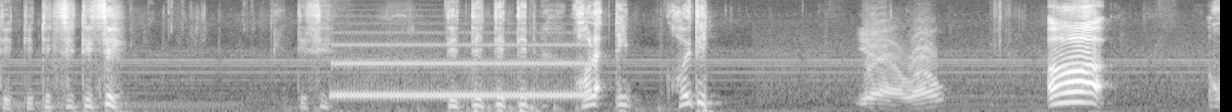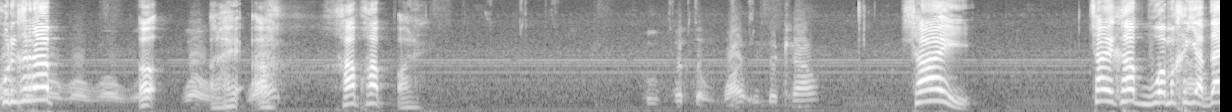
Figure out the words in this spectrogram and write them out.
ติดติดติดสิติดสิติดสิติดติดติดติดขอละติด ขอให้ติด Yeah, hello? เออคุณครับ Whoa, whoa, whoa, เออ whoa, อะไร whoa. อะ What? ครับครับอ๋อ Who put the what in the cow? ใช่ ใช่ครับวัวมันขยับได้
